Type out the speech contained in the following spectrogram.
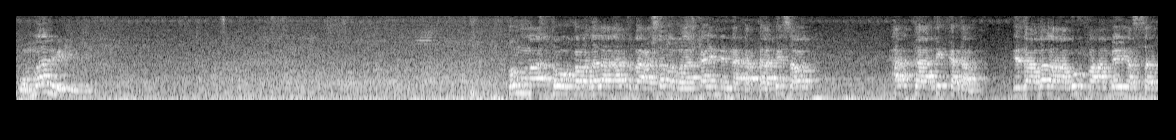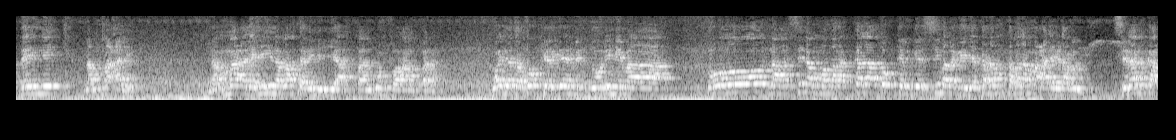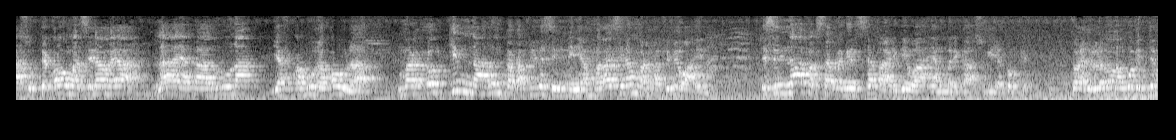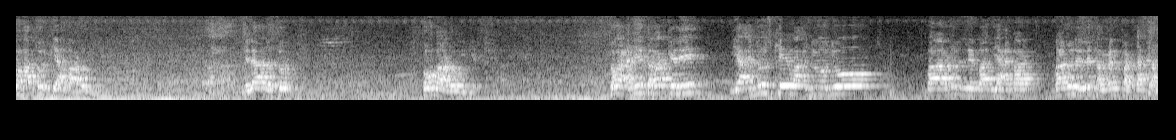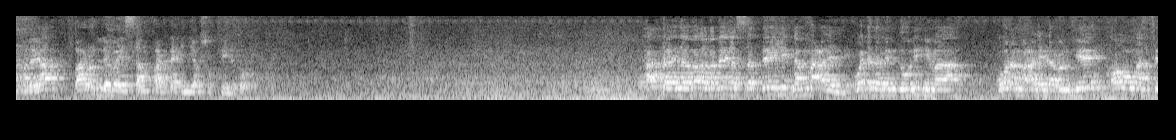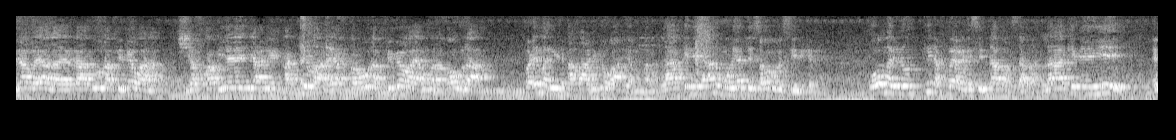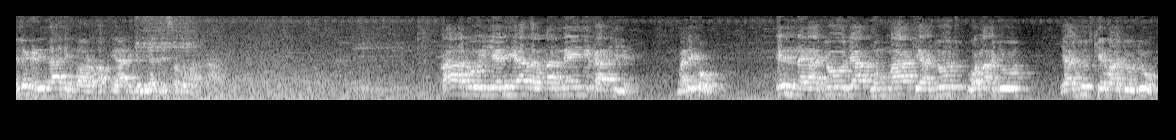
أمان لكن كي ثم توك مدلا أتبع سببا كان إنك تاتسو حتى تكتم إذا بلغ قفها بين السدين نم عليه. نم عليه نبهت له فالقفها فنا وجد توكل جه من دونهما. تو نهر سنم مركلا توكل جه سمر جه تنم تمنم عليه العول سنم كاسوت قوما سنم يا لا يكادون يفقهون قولا. مرحوم كنا هم كفيل سنة يا مرا سنم مرحب في مواهن اسنا فكسر جه سفار جه واحد أمريكا سوية توكل توعد العلماء من قوم التمام تركيا بارو. بلاد ترك. تو بارو يجي توعدي توكلي يأجوز كي مأجوجو بارو اللي با يعني بارو اللي تبعين فرده تمريا بارو اللي بيسام فرده هي سكتيتو حتى إذا بلغ بين السدين نم علني وجد من دونهما مع الهدعون أو من سنام يا لا يكادون في موانا. يفقه يعني أكتوانا. يفقهون في موانا يمر قولا. فلمري أفارقوا يمر. لكن أنا يلي سبب السين كده. ومري نتنا في ميرك سنة فكسرة لكن هي اللي قد داني بارو أفيارك يلي سبب قالوا يلي هذا القرنين كاكيا ملكو. إن يأجوج نماك يأجوج ومأجوج يأجوج كمأجوج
